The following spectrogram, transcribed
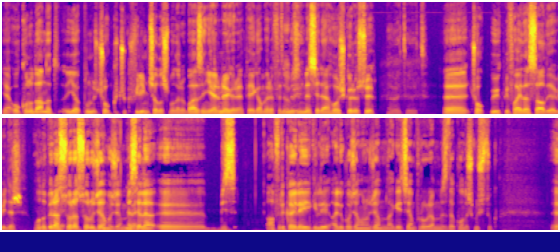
yani o konuda anlat yapılmış çok küçük film çalışmaları bazen yerine göre Peygamber Efendimizin Tabii. mesela hoşgörüsü. Evet evet. E, çok büyük bir fayda sağlayabilir. Onu biraz sonra soracağım hocam. Mesela evet. e, biz Afrika ile ilgili Ali Kocaman hocamla geçen programımızda konuşmuştuk. Ee,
